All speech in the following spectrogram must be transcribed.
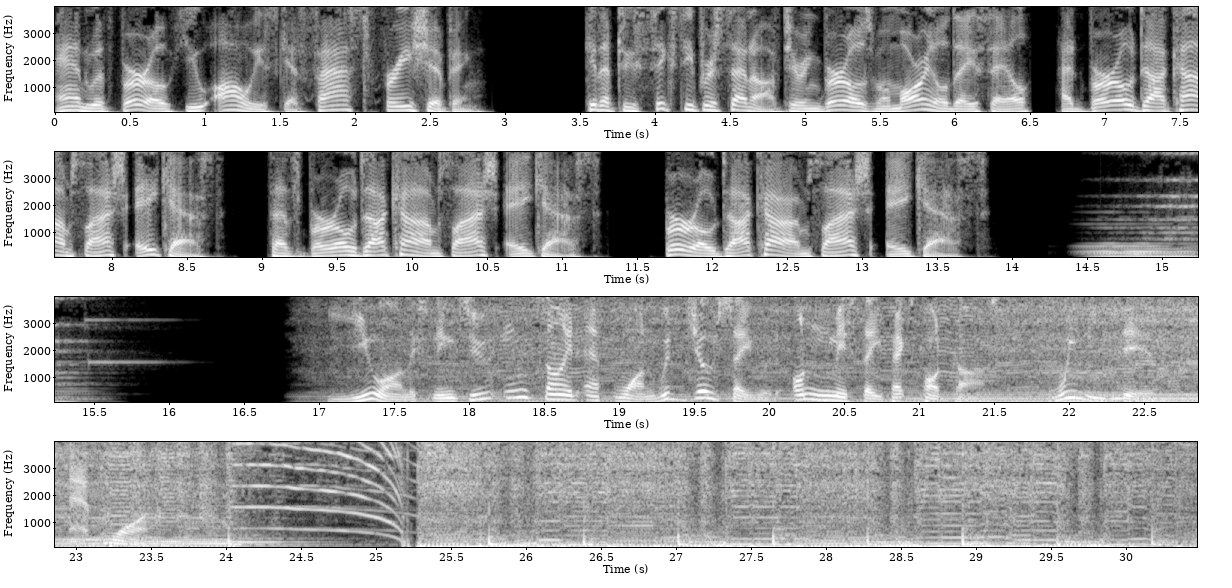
And with Burrow, you always get fast, free shipping. Get up to 60% off during Burrow's Memorial Day sale at burrow.com slash ACAST. That's burrow.com slash ACAST. burrow.com slash ACAST. You are listening to Inside F1 with Joe Saward on Missed Apex Podcast. We live F1.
